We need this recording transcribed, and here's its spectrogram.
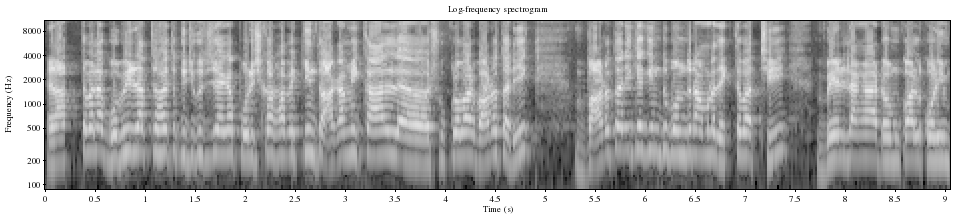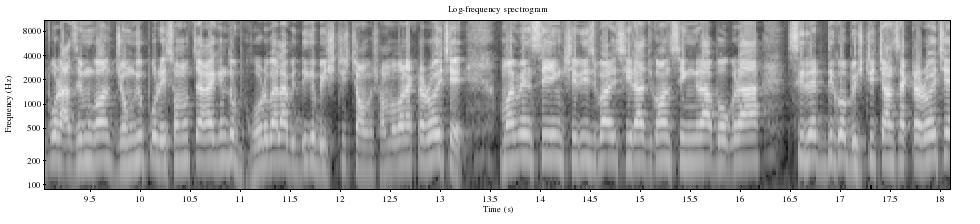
রাত্রেবেলা গভীর রাত্রে হয়তো কিছু কিছু জায়গা পরিষ্কার হবে, কিন্তু আগামীকাল শুক্রবার বারো তারিখ, বারো তারিখে কিন্তু বন্ধুরা আমরা দেখতে পাচ্ছি, বেলডাঙ্গা, ডোমকল, করিমপুর, আজিমগঞ্জ, জঙ্গিপুর এই সমস্ত জায়গায় কিন্তু ভোরবেলা দিকে বৃষ্টির সম্ভাবনা একটা রয়েছে। ময়মনসিং, সিরিজবাড়ি, সিরাজগঞ্জ, সিংড়া, বগড়া, সিলেট দিকেও বৃষ্টির চান্স একটা রয়েছে।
